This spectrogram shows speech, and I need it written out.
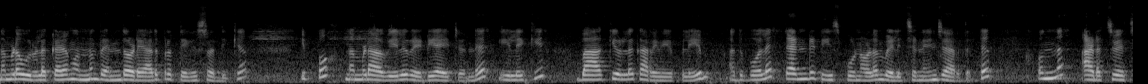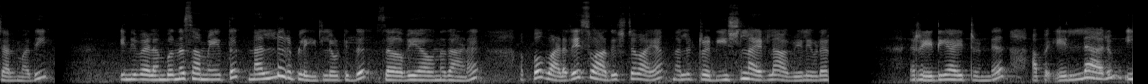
നമ്മുടെ ഉരുളക്കിഴങ്ങൊന്നും വെന്തൊടയാതെ പ്രത്യേകം ശ്രദ്ധിക്കുക. ഇപ്പോൾ നമ്മുടെ അവിയൽ റെഡി ആയിട്ടുണ്ട്. ഇതിലേക്ക് ബാക്കിയുള്ള കറിവേപ്പിലയും അതുപോലെ രണ്ട് ടീസ്പൂണോളം വെളിച്ചെണ്ണയും ചേർത്തിട്ട് ഒന്ന് അടച്ചു വെച്ചാൽ മതി. ഇനി വിളമ്പുന്ന സമയത്ത് നല്ലൊരു പ്ലേറ്റിലോട്ട് ഇത് സെർവ് ചെയ്യാവുന്നതാണ്. അപ്പോൾ വളരെ സ്വാദിഷ്ടമായ നല്ല ട്രഡീഷണൽ ആയിട്ടുള്ള അവിയൽ ഇവിടെ റെഡി ആയിട്ടുണ്ട്. അപ്പോൾ എല്ലാവരും ഈ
